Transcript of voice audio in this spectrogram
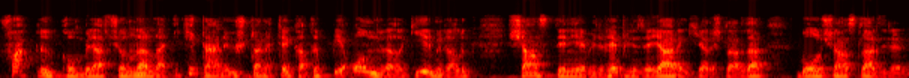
farklı kombinasyonlarla iki tane üç tane tek atıp bir 10 liralık 20 liralık şans deneyebilir. Hepinize yarınki yarışlarda bol şanslar dilerim.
